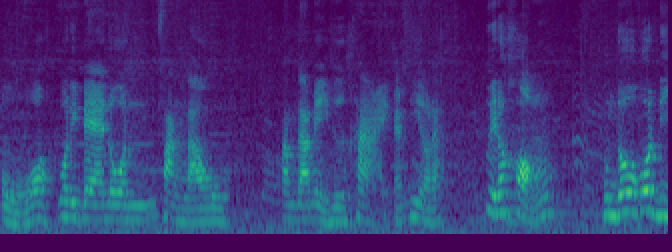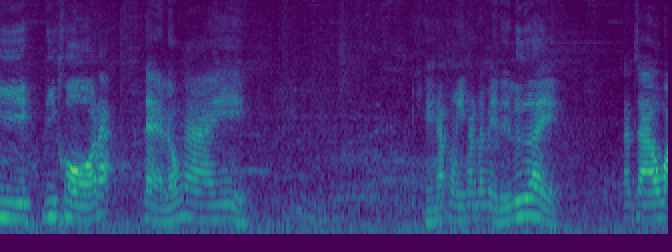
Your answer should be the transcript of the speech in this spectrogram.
โอ้โหวอริแบร์โดนฝั่งเราทำดาเมจคือหายแป๊บเดียวนะเฮ้ยแล้วของมุนโดโคตรดีดีคอร์นะแต่แล้วไงโอเคครับตรงนี้ทำดาเมจเรื่อยๆอาจจะไหว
